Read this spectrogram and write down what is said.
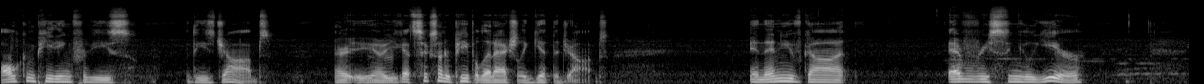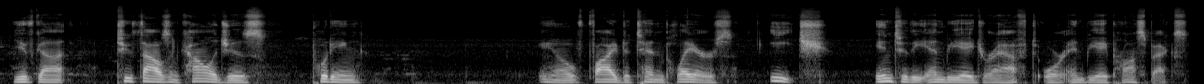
all competing for these these jobs. Or you know, you got 600 people that actually get the jobs. And then you've got every single year you've got 2000 colleges putting you know, 5 to 10 players each into the NBA draft or NBA prospects.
